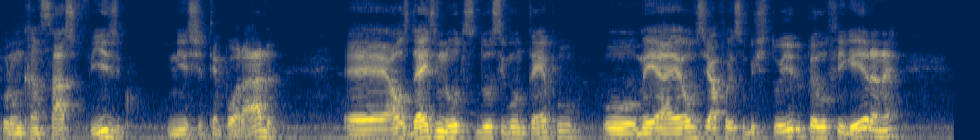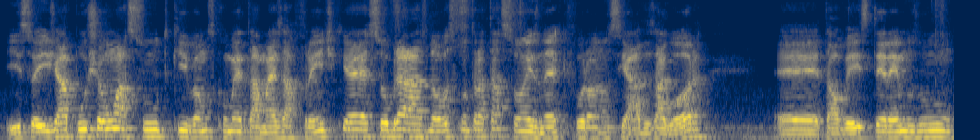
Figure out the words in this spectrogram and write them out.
por um cansaço físico, início de temporada. É, aos 10 minutos do segundo tempo, o Meia Elves já foi substituído pelo Figueira, né? Isso aí já puxa um assunto que vamos comentar mais à frente, que é sobre as novas contratações, né, que foram anunciadas agora. É, talvez teremos um,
